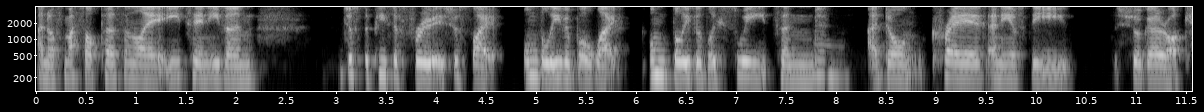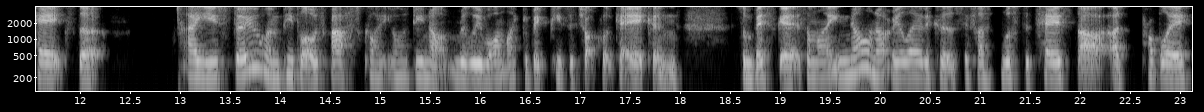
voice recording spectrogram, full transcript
i know for myself personally eating even just a piece of fruit is just like unbelievable like unbelievably sweet and mm. i don't crave any of the sugar or cakes that i used to and people always ask like oh do you not really want like a big piece of chocolate cake and some biscuits. I'm like, no, not really, because if I was to taste that, I'd probably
